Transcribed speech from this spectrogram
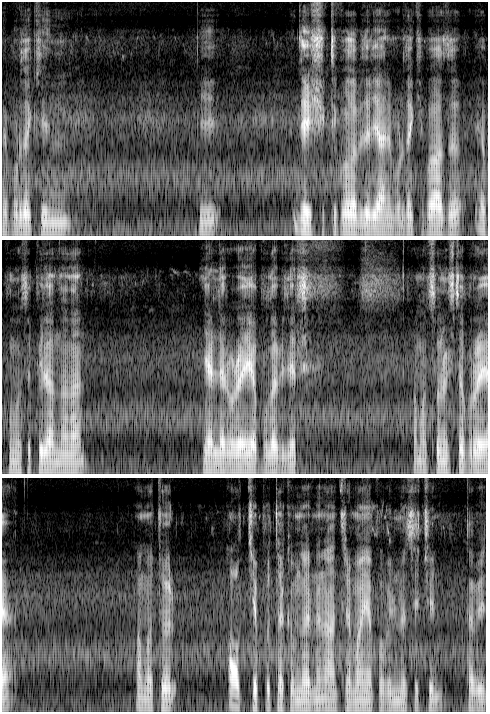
ve buradaki bir değişiklik olabilir. Yani buradaki bazı yapılması planlanan yerler oraya yapılabilir. Ama sonuçta buraya amatör altyapı takımlarının antrenman yapabilmesi için tabi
